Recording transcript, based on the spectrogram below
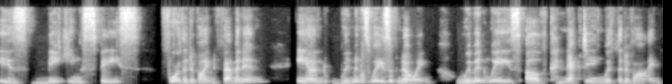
is making space for the divine feminine and women's ways of knowing, women ways of connecting with the divine,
